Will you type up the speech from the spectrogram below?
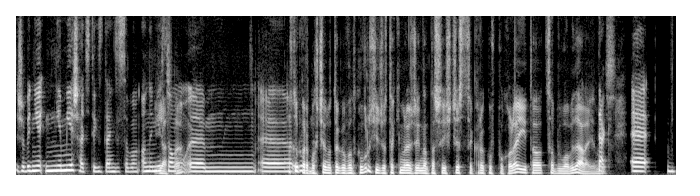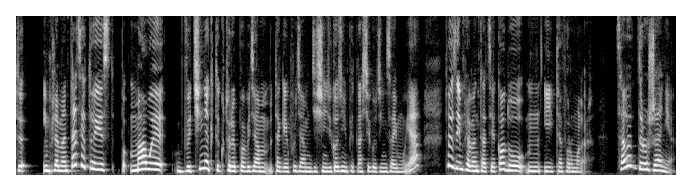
Żeby nie, nie mieszać tych zdań ze sobą. One nie Jasne. są um, e, To super, równe. bo chciałem do tego wątku wrócić, że w takim razie na naszej ścieżce kroków po kolei, to co byłoby dalej? Tak. Więc- E, implementacja to jest mały wycinek, który powiedziałam, tak jak powiedziałam, 10 godzin, 15 godzin zajmuje. To jest implementacja kodu mm, i te formularze. Całe wdrożenie,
